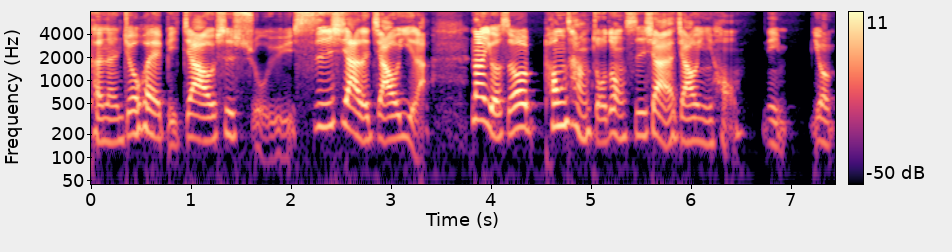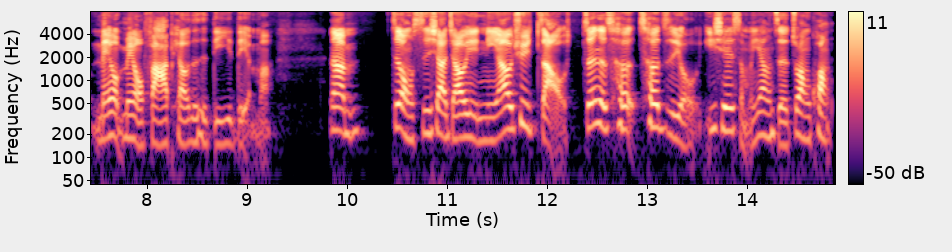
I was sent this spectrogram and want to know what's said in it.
可能就会比较是属于私下的交易啦。那有时候通常走这种私下的交易吼，你有没有没有发票，这是第一点嘛。那这种私下交易，你要去找真的车车子有一些什么样子的状况，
